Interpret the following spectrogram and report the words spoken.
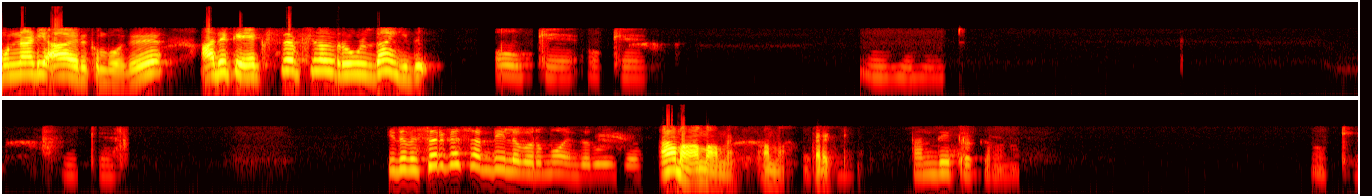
முன்னாடி ஆ இருக்கும்போது அதுக்கு எக்ஸெப்ஷனல் ரூல் தான் இது. Okay okay. ஓகே. இது விசர்க சந்தியில வருமோ இந்த ரூல்ஸ் ஆமா ஆமா ஆமா ஆமா கரெக்ட் சந்தி பிரகரணம். ஓகே.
